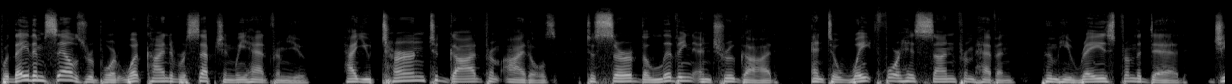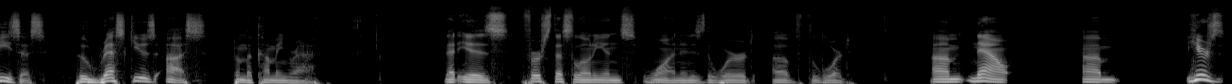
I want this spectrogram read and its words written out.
for they themselves report what kind of reception we had from you, how you turned to God from idols to serve the living and true God, and to wait for his Son from heaven, whom he raised from the dead, Jesus, who rescues us from the coming wrath. That is 1 Thessalonians 1 and is the word of the Lord. Um, now, um, here's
